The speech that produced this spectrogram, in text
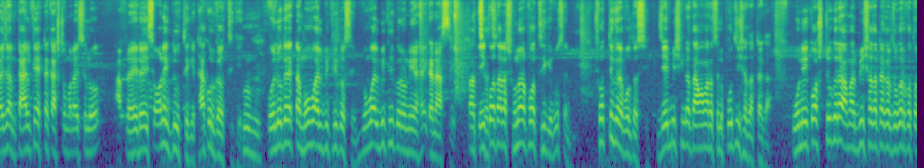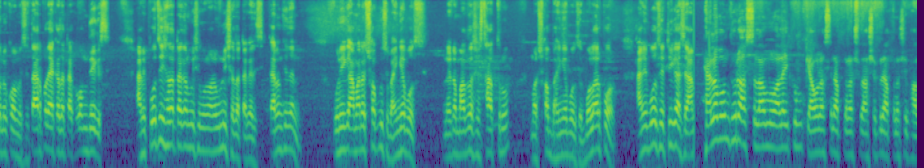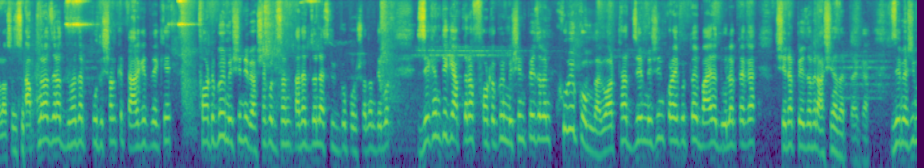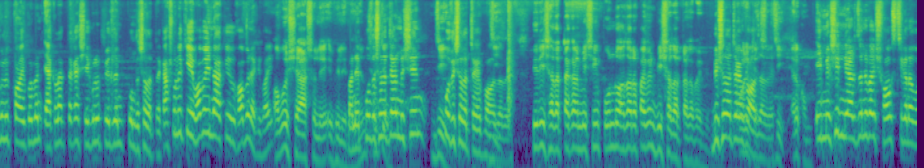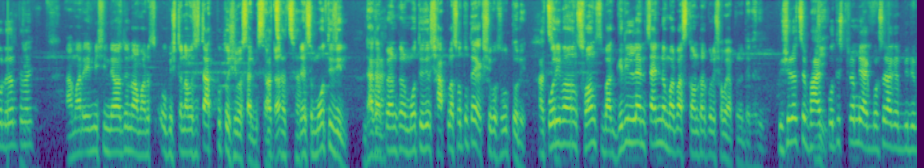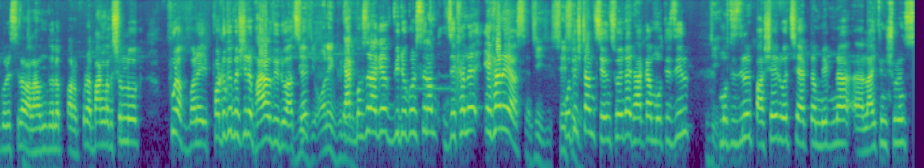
ভাইজান কালকে একটা কাস্টমার আইছিল আপনার এটা এসে অনেক দূর থেকে ঠাকুরগাঁও থেকে। ওই লোকের একটা মোবাইল বিক্রি করছে মোবাইল বিক্রি করে নিয়ে এখানে আসছে। আচ্ছা, এই কথাটা শোনার পর থেকে বুঝছেন? সত্যি করে বলতেছি যে মেশিনটার দাম আমার ছিল পঁচিশ হাজার টাকা। উনি কষ্ট করে আমার বিশ হাজার টাকার জোগাড় করতে অনেক কমেছে তারপর এক হাজার টাকা কম দিয়ে গেছে। আমি পঁচিশ হাজার টাকার মেশিন উনিশ হাজার টাকা দিচ্ছি কারণ কি জানেন? উনি আমার সব কিছু ভাঙ্গে বলছে। উনি একটা মাদ্রাসার ছাত্র আমার সব ভাঙ্গে বলছে। বলার পর আমি বলছি ঠিক আছে হ্যালো বন্ধুরা আসসালামু আলাইকুম। কেমন আছেন আপনারা? সবাই আশা করি আপনারা সবাই ভালো আছেন। আপনারা যারা দুই হাজার পঁচিশ সালকে টার্গেট রেখে ফটোকপি মেশিন নিয়ে ব্যবসা করতেছেন তাদের জন্য আজকে গোপন সন্ধান দেবো। যেখান থেকে আপনারা ফটোকপি মেশিন পেয়ে যাবেন খুবই কম দামে। অর্থাৎ যে মেশিন ক্রয় করতে হয় বাইরে দুই লাখ টাকা সেটা পেয়ে যাবেন আশি হাজার টাকা। যে মেশিনগুলো ক্রয় করবেন এক লাখ টাকা সেগুলো পেয়ে যাবেন পঞ্চাশ হাজার টাকা। আসলে কি এভাবেই না কি হবে নাকি ভাই? অবশ্যই আসলে মানে পঞ্চাশ হাজার টাকার মেশিন পঁচিশ হাজার টাকায় পাওয়া যাবে। তিরিশ হাজার টাকার মেশিন পনেরো হাজার পাবেন বিশ হাজার টাকা পাবেন। বিশ হাজার টাকা পাওয়া যাবে। এরকম। এই মেশিন নেওয়ার জন্য ভাই সহজ ঠিকানা বলে জানতে ভাই আমার এই মেশিন নেওয়ার জন্য আমার অফিসটার নাম হচ্ছে চাঁদপুর তোশিবা সার্ভিস সেন্টার হচ্ছে মতিঝিল। ঢাকা হ্যাঁ। প্রাণ মতিঝিল শাপলা চতুর্থ একশো বছর উত্তরে। আচ্ছা। পরিবহন সন্স বা গ্রিন লাইন চার নম্বর বাস কাউন্টার করে সবাই আপনাদের দেখা দিবে। বিষয়টা হচ্ছে ভাই। প্রতিষ্ঠান আমি এক বছর আগে ভিডিও করেছিলাম আলহামদুলিল্লাহ পুরো বাংলাদেশের লোক পুরো মানে ফটোগ্রাফি মেশিনে ভাইরাল ভিডিও আছে। অনেক এক বছর আগে ভিডিও করেছিলাম যেখানে এখানেই আছে। প্রতিষ্ঠান চেঞ্জ হয়ে নাই ঢাকা মতিঝিল। মতিঝিলের পাশেই রয়েছে একটা মেঘনা লাইফ ইন্স্যুরেন্স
